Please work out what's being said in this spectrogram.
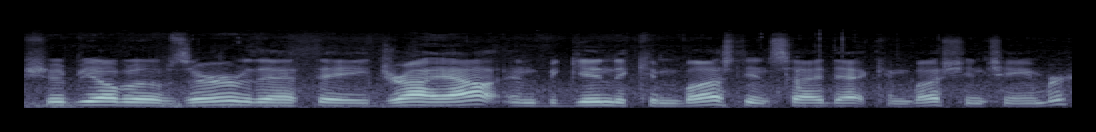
Should be able to observe that they dry out and begin to combust inside that combustion chamber.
